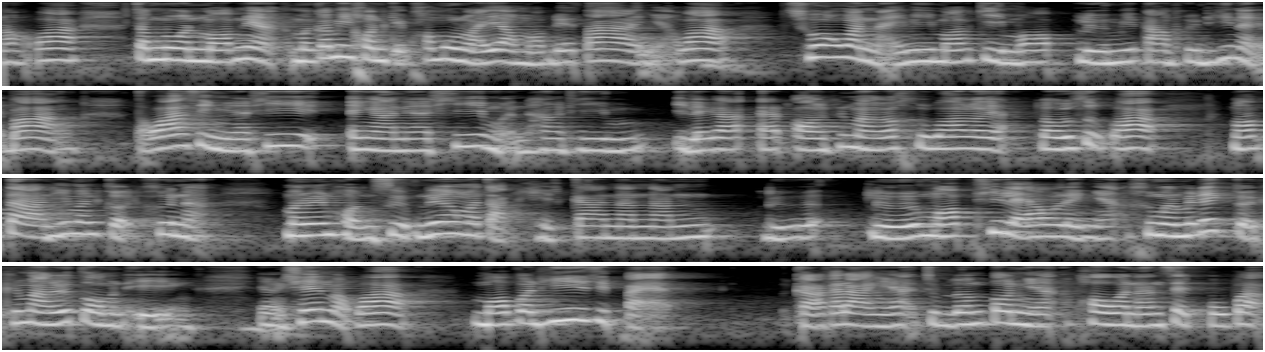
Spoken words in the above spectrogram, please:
เนาะว่าจำนวนม็อบเนี่ยมันก็มีคนเก็บข้อมูลไว้อย่างม็อบ Data อะไรเงี้ยว่าช่วงวันไหนมีม็อบกี่ม็อบหรือมีตามพื้นที่ไหนบ้าง แต่ว่าสิ่งเนี้ยที่ไองานเนี้ยที่เหมือนทางทีมอิเล็กแอดออนขึ้นมาก็คือว่าเราอยากเรารู้สึกว่า ม็อบแต่ละอันที่มันเกิดขึ้นอะ มันเป็นผลสืบเนื่องมาจากเหตุการณ์นั้นๆ หรือหรือม็อบที่แล้วอะไรเงี้ยคือมันไม่ได้เกิดขึ้นมาด้วยตัวมันเอง อย่างเช่นแบบว่าม็อบวันที่ 18กรกฎาคมเนี้ยจุดเริ่มต้นเนี้ยพอวันนั้นเสร็จปุ๊บอะ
